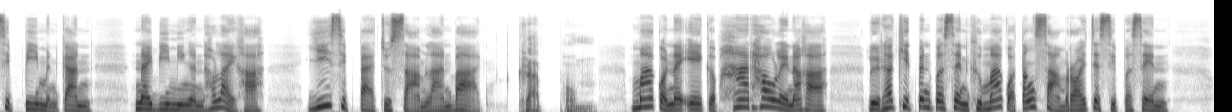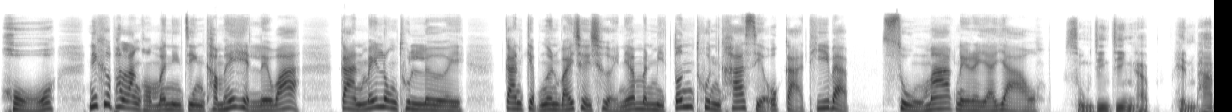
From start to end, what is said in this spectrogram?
50 ปีเหมือนกันนาย B มีเงินเท่าไหร่คะ28.3 ล้านบาท ครับผม มากกว่านาย A เกือบ 5 เท่าเลยนะคะ หรือถ้าคิดเป็นเปอร์เซ็นต์คือมากกว่าตั้ง 370%โห นี่คือพลังของมันจริงๆทำให้เห็นเลยว่า การไม่ลงทุนเลย การเก็บเงินไว้เฉยๆเนี่ยมันมีต้นทุนค่าเสียโอกาสที่แบบ สูงมากในระยะยาว สูงจริง ๆ ครับ เห็นภาพ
